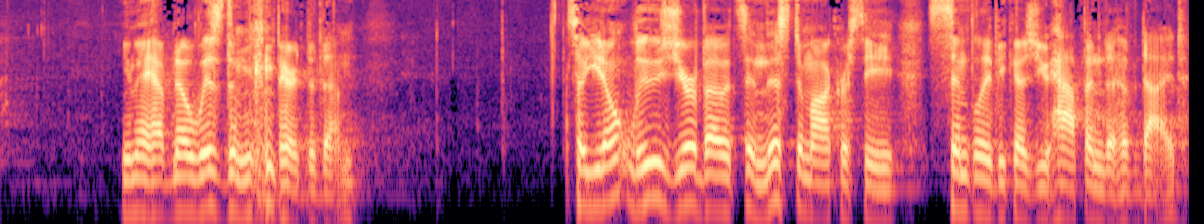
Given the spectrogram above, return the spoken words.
you may have no wisdom compared to them. So you don't lose your votes in this democracy simply because you happen to have died.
